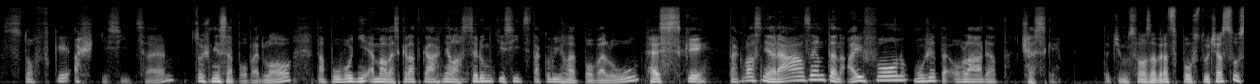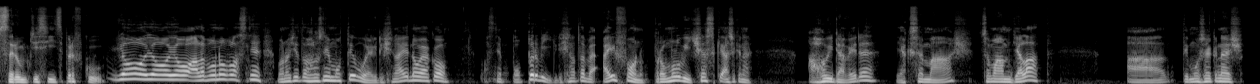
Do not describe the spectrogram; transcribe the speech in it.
stovky až tisíce, což mě se povedlo, ta původní Emma ve zkratkách měla 7 tisíc takovýchhle povelů. Hezky. Tak vlastně rázem ten iPhone můžete ovládat česky. To ti muselo zabrat spoustu času, 7 tisíc prvků. Jo, jo, jo, ale ono vlastně, ono tě to hrozně motivuje, když najednou jako vlastně poprvé, když na tebe iPhone promluví česky a řekne ahoj Davide, jak se máš, co mám dělat? A ty mu řekneš,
